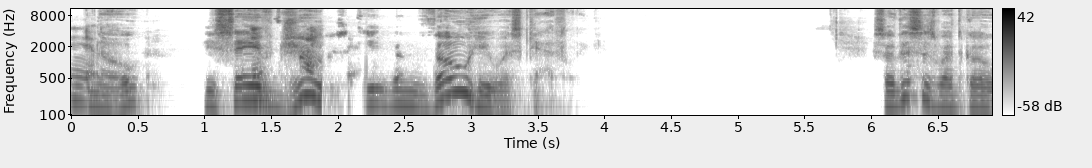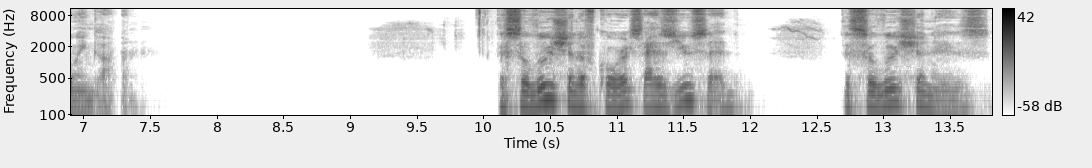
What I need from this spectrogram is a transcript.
No. no. He saved Jews even though he was Catholic. So this is what's going on. The solution, of course, as you said, the solution is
